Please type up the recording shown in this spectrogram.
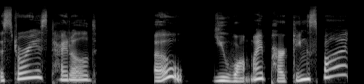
The story is titled, Oh, You Want My Parking Spot?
